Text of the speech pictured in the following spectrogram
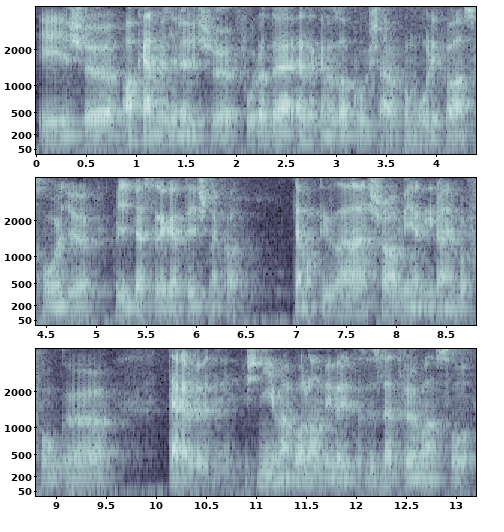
és akármennyire is fura, de ezeken az apróságokon múlik az, hogy, hogy egy beszélgetésnek a tematizálása milyen irányba fog terelődni. És nyilvánvalóan, mivel itt az üzletről van szó,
